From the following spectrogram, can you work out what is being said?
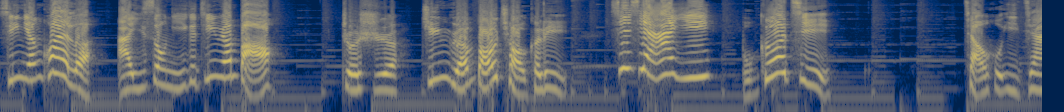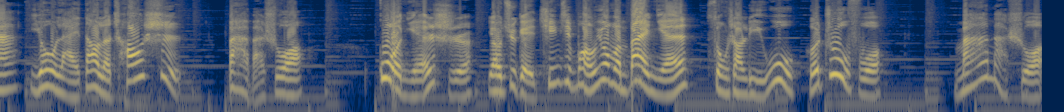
新年快乐！阿姨送你一个金元宝。这是金元宝巧克力，谢谢阿姨，不客气。巧虎一家又来到了超市。爸爸说：“过年时要去给亲戚朋友们拜年，送上礼物和祝福。”妈妈说：“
